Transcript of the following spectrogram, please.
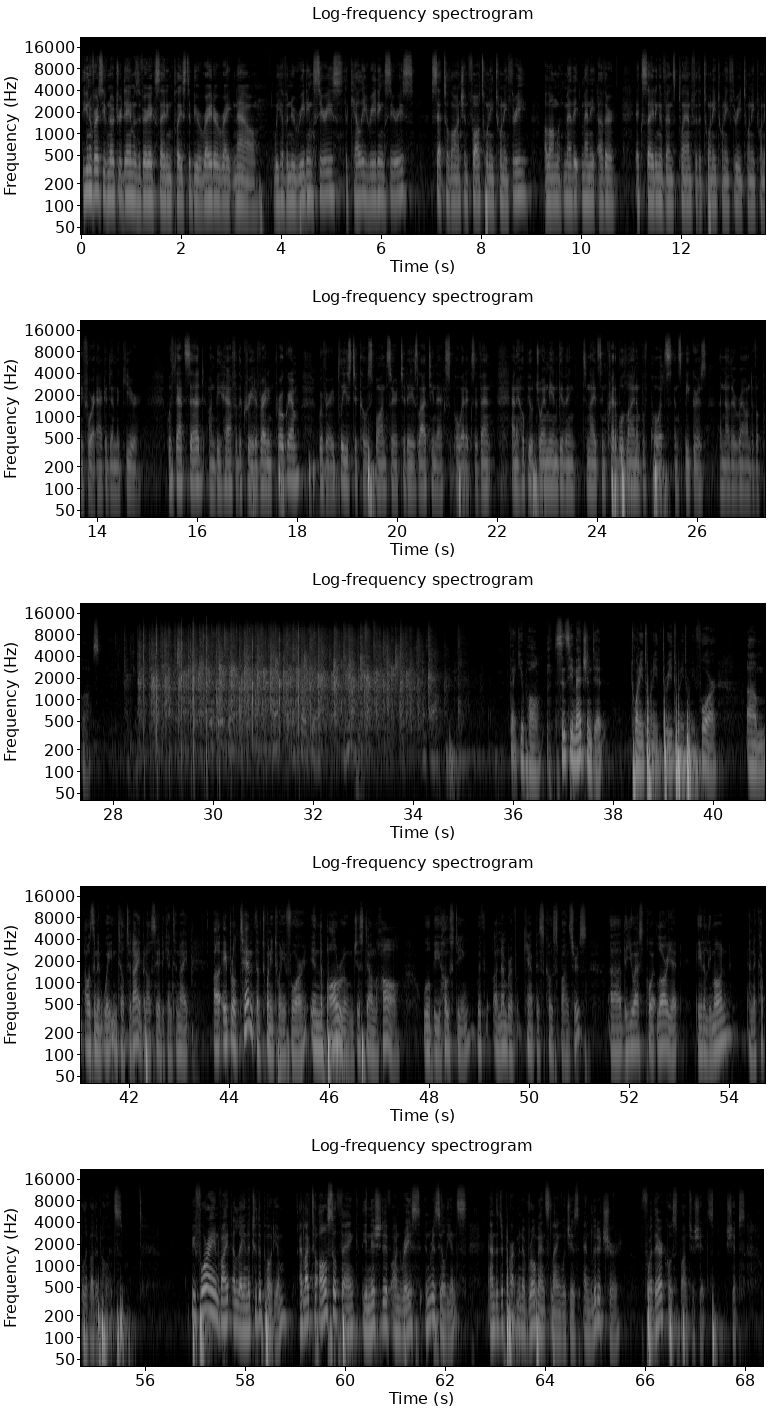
The University of Notre Dame is a very exciting place to be a writer right now. We have a new reading series, the Kelly Reading Series, set to launch in fall 2023, along with many, many other exciting events planned for the 2023 2024 academic year. With that said, on behalf of the Creative Writing Program, we're very pleased to co-sponsor today's Latinx Poetics event, and I hope you'll join me in giving tonight's incredible lineup of poets and speakers another round of applause. Thank you, Paul. Since he mentioned it, 2023, 2024, um, I was going to wait until tonight, but I'll say it again tonight. Uh, April 10th of 2024, in the ballroom just down the hall, we'll be hosting with a number of campus co-sponsors, uh, the U.S. Poet Laureate Ada Limon and a couple of other poets. Before I invite Elena to the podium, I'd like to also thank the Initiative on Race and Resilience and the Department of Romance Languages and Literature for their co-sponsorships.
